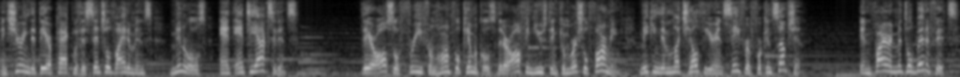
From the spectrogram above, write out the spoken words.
ensuring that they are packed with essential vitamins, minerals, and antioxidants. They are also free from harmful chemicals that are often used in commercial farming, making them much healthier and safer for consumption. Environmental benefits.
